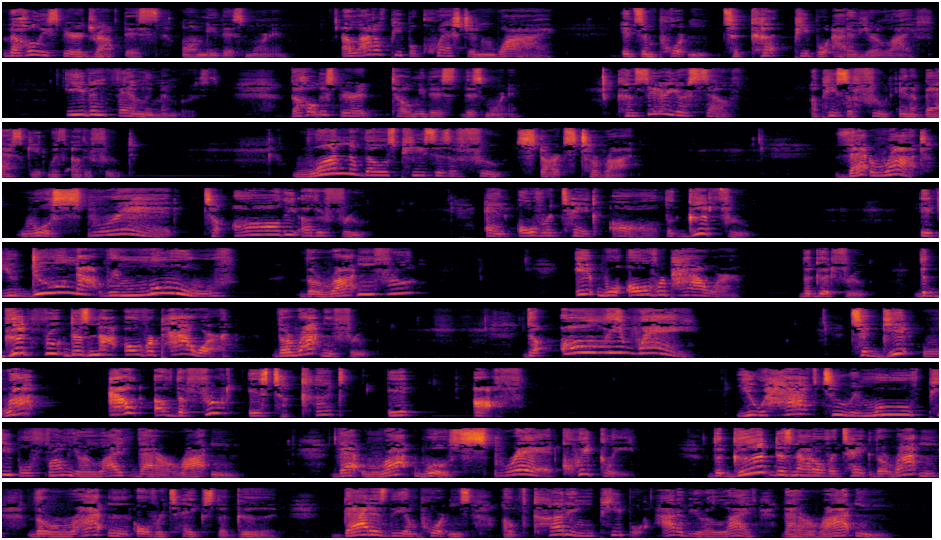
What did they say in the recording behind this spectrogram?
The Holy Spirit dropped this on me this morning. A lot of people question why it's important to cut people out of your life, even family members. The Holy Spirit told me this this morning. Consider yourself a piece of fruit in a basket with other fruit. One of those pieces of fruit starts to rot. That rot will spread to all the other fruit and overtake all the good fruit. If you do not remove the rotten fruit, it will overpower the good fruit. The good fruit does not overpower the rotten fruit. The only way to get rot of the fruit is to cut it off. You have to remove people from your life that are rotten. That rot will spread quickly. The good does not overtake the rotten. The rotten overtakes the good. That is the importance of cutting people out of your life that are rotten.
